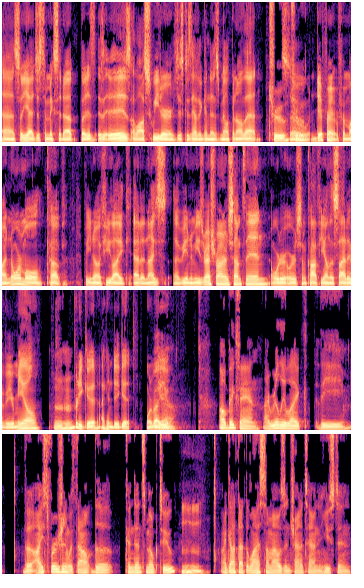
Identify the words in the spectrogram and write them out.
Uh, so yeah, just to mix it up, but it's, it is a lot sweeter just because they have the condensed milk and all that. True. so true. different from my normal cup. But you know, if you like at a nice uh, Vietnamese restaurant or something, order order some coffee on the side of your meal, Mm-hmm. pretty good. I can dig it. What about you? Oh, big fan. I really like the the iced version without the condensed milk too. Mm. I got that the last time I was in Chinatown in Houston.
